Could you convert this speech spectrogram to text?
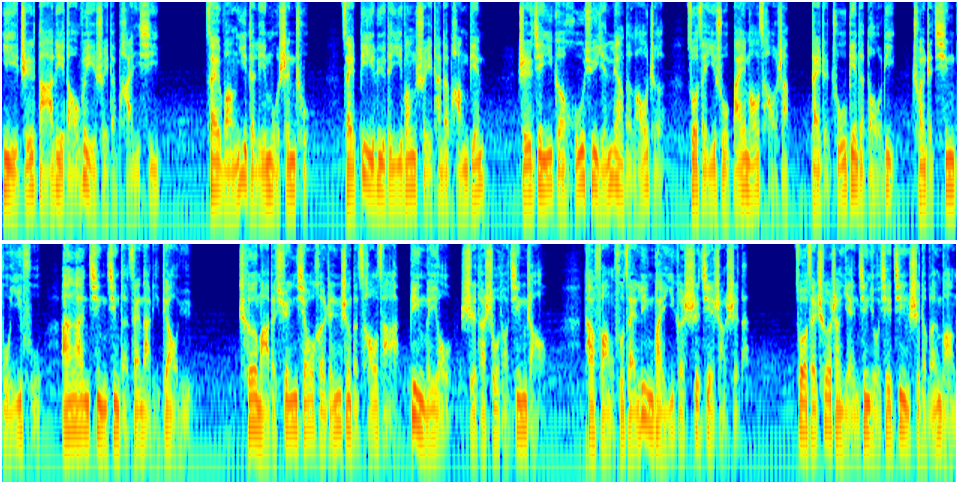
一直打猎到渭水的盘溪，在网易的林木深处，在碧绿的一汪水潭的旁边，只见一个胡须银亮的老者坐在一束白茅草上，戴着竹编的斗笠，穿着青布衣服，安安静静的在那里钓鱼。车马的喧嚣和人声的嘈杂，并没有使他受到惊扰，他仿佛在另外一个世界上似的。坐在车上，眼睛有些近视的文王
